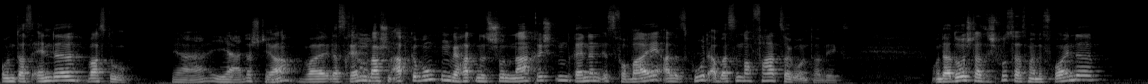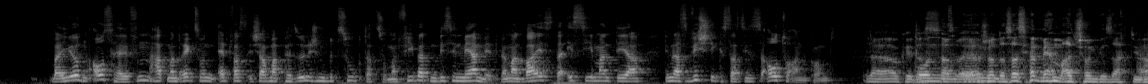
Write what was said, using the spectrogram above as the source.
Und das Ende warst du. Ja, ja, das stimmt. Ja, weil das Rennen war schon abgewunken, wir hatten es schon Nachrichten, Rennen ist vorbei, alles gut, aber es sind noch Fahrzeuge unterwegs. Und dadurch, dass ich wusste, dass meine Freunde bei Jürgen aushelfen, hat man direkt so einen etwas, ich sag mal, persönlichen Bezug dazu. Man fiebert ein bisschen mehr mit, wenn man weiß, da ist jemand, der, dem das wichtig ist, dass dieses Auto ankommt. Na, okay, das Und, haben wir ja ähm, schon, das hast du ja mehrmals schon gesagt, Jürgen,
